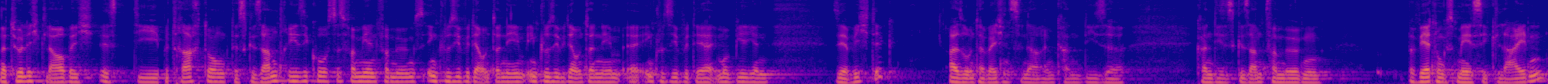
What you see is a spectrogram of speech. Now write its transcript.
Natürlich, glaube ich, ist die Betrachtung des Gesamtrisikos des Familienvermögens inklusive der Unternehmen, inklusive der Unternehmen, äh, inklusive der Immobilien sehr wichtig. Also unter welchen Szenarien kann, diese, kann dieses Gesamtvermögen bewertungsmäßig leiden?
